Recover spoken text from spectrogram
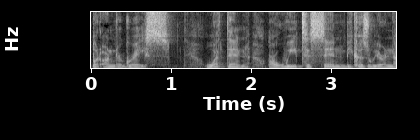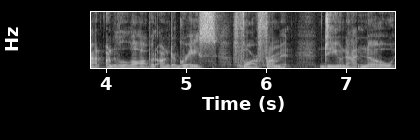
but under grace. What then? Are we to sin because we are not under the law but under grace? Far from it. Do you not know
